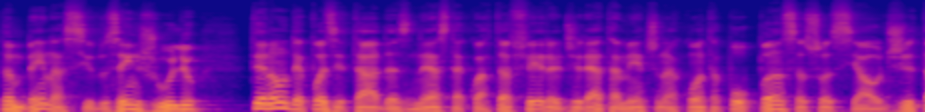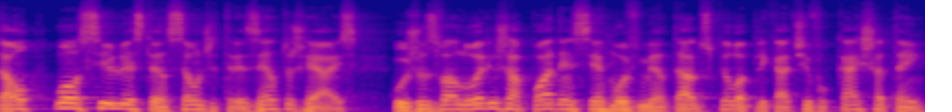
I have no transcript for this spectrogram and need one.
também nascidos em julho, terão depositadas nesta quarta-feira diretamente na conta Poupança Social Digital o auxílio extensão de 300 reais, cujos valores já podem ser movimentados pelo aplicativo Caixa Tem.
